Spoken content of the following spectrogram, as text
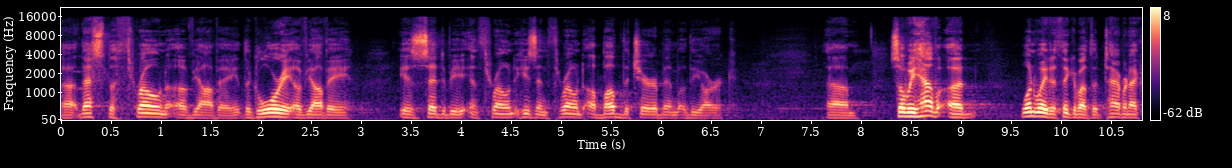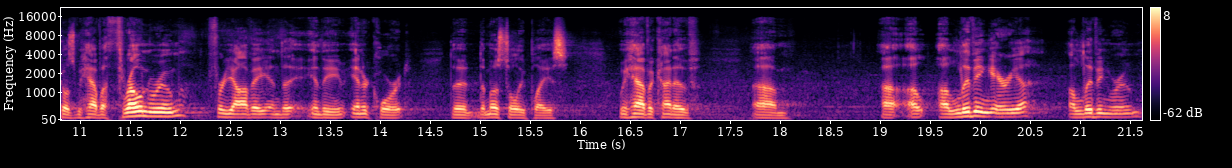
uh, that's the throne of Yahweh. The glory of Yahweh is said to be enthroned, he's enthroned above the cherubim of the ark. Um, so we have a, one way to think about the tabernacle is we have a throne room for Yahweh in the, in the inner court, the, the most holy place. We have a kind of um, a, a, living area, a living room,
